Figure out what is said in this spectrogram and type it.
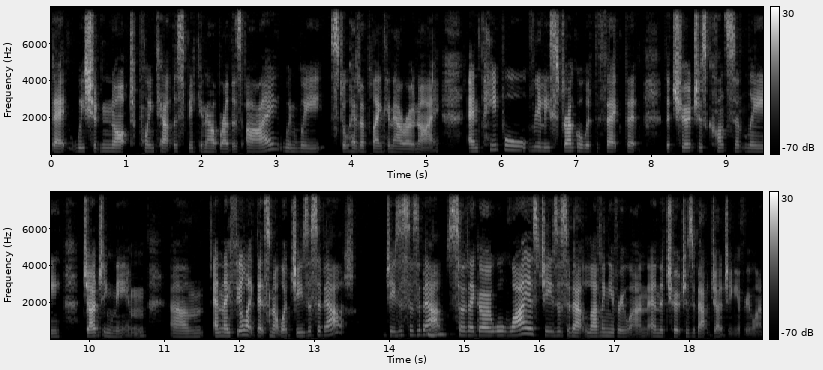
that we should not point out the speck in our brother's eye when we still have a plank in our own eye. And people really struggle with the fact that the church is constantly judging them, um, and they feel like that's not what Jesus about. Jesus is about. Mm-hmm. So they go, well, why is Jesus about loving everyone and the church is about judging everyone?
